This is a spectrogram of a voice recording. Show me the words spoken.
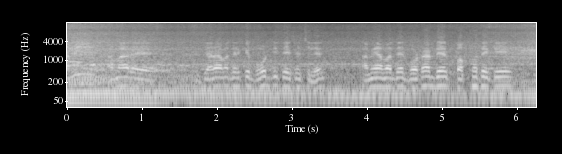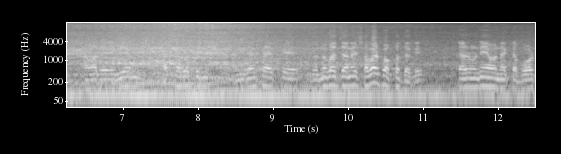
আমি, আমার যারা আমাদেরকে ভোট দিতে এসেছিলেন, আমি আমাদের ভোটারদের পক্ষ থেকে আমাদের এভিএম আশরাফুদ্দিন মিজান সাহেবকে ধন্যবাদ জানাই সবার পক্ষ থেকে, কারণ উনি এমন একটা ভোট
